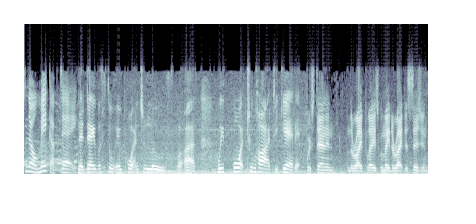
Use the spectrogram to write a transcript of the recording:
snow makeup day. The day was too important to lose for us. We fought too hard to get it. We're standing in the right place. We made the right decision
